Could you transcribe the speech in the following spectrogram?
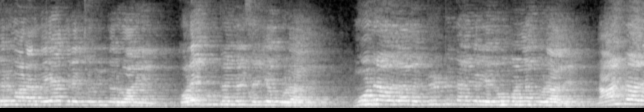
பெருமானார் பயாத்திரை சொல்லித் தருவார்கள் கொலை குற்றங்கள் செய்யக்கூடாது. மூன்றாவதாக திருட்டுத்தனங்கள் எதுவும் பண்ணக்கூடாது. நான்காவது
